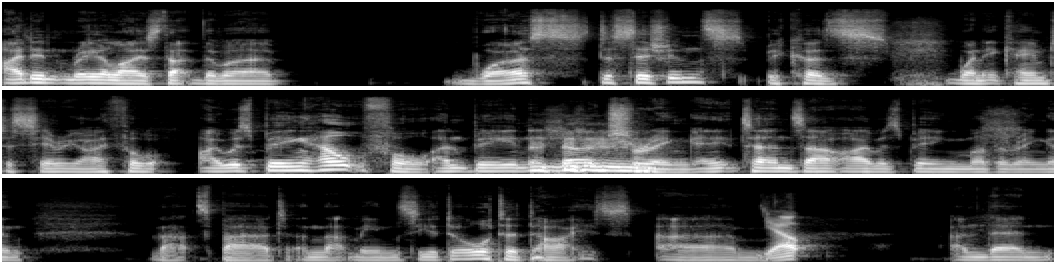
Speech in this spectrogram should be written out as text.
I didn't realize that there were worse decisions because when it came to Ciri, I thought I was being helpful and being nurturing, and it turns out I was being mothering, and that's bad, and that means your daughter dies. Um, yep. and then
